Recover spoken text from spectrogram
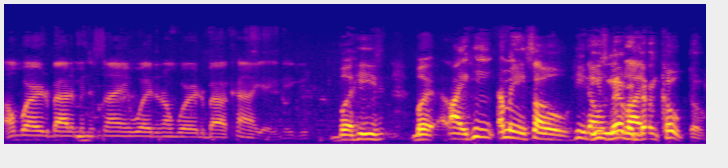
I'm worried about him in the same way that I'm worried about Kanye, nigga. But he's but like he I mean so he don't He's look never like, done coke though.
